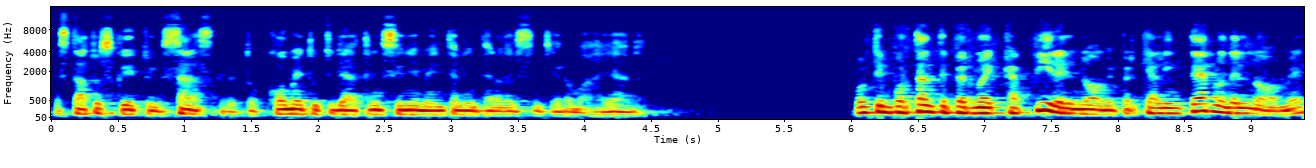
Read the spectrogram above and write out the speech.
è stato scritto in sanscrito, come tutti gli altri insegnamenti all'interno del sentiero Mahayana. Molto importante per noi capire il nome, perché all'interno del nome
